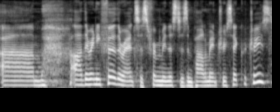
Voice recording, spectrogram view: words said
Um, are there any further answers from ministers and parliamentary secretaries?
